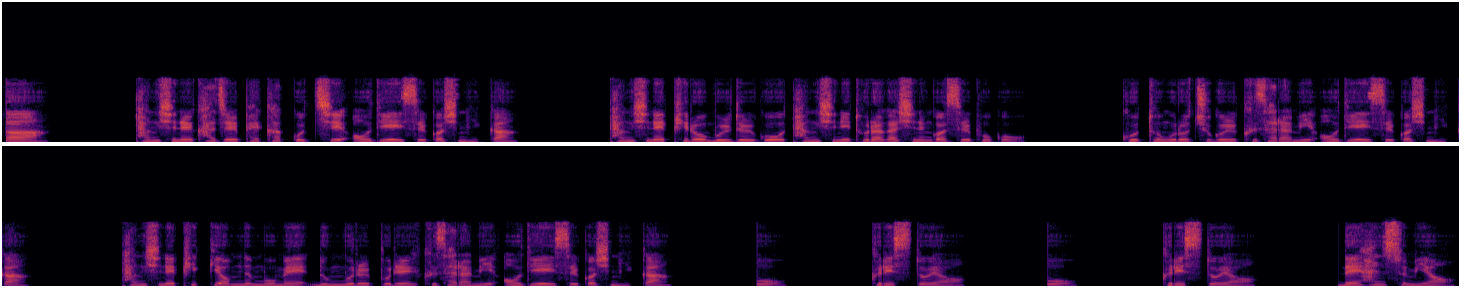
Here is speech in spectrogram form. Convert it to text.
아, 당신을 가질 백합꽃이 어디에 있을 것입니까? 당신의 피로 물들고 당신이 돌아가시는 것을 보고 고통으로 죽을 그 사람이 어디에 있을 것입니까? 당신의 핏기 없는 몸에 눈물을 뿌릴 그 사람이 어디에 있을 것입니까? 오, 그리스도여. 오, 그리스도여. 내 한숨이여.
